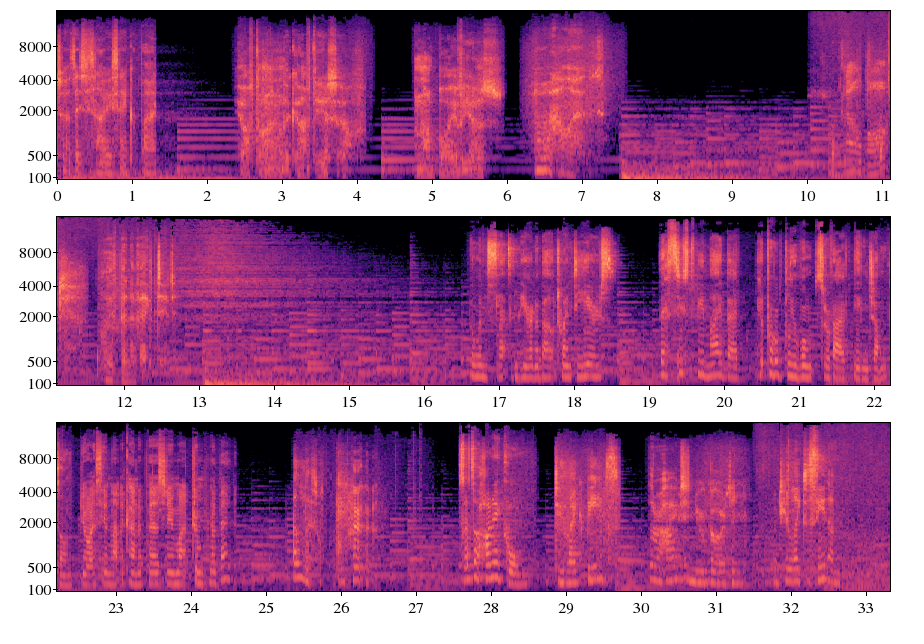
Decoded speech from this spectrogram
So this is how you say goodbye. You have to learn to look after yourself. And that boy of yours. Oh, Alice. Now what? We've been evicted. No one's slept in here in about 20 years. This used to be my bed. It probably won't survive being jumped on. Do I seem like the kind of person who might jump on a bed? A little. Is that a honeycomb? Do you like bees? There are hives in your garden. Would you like to see them?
